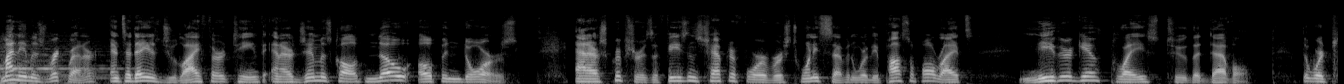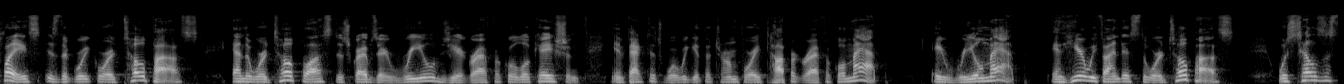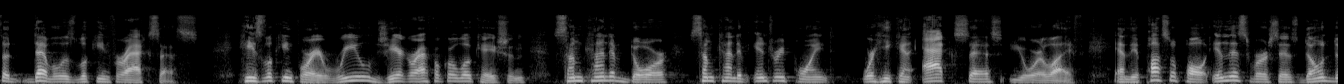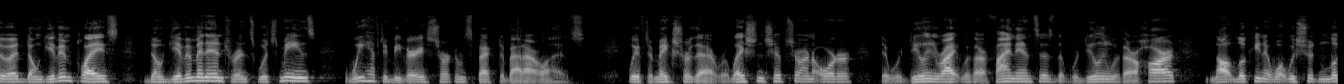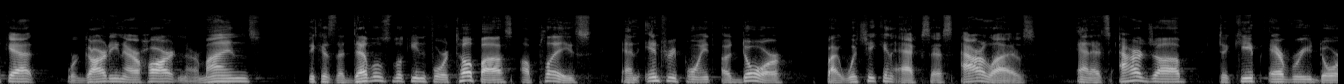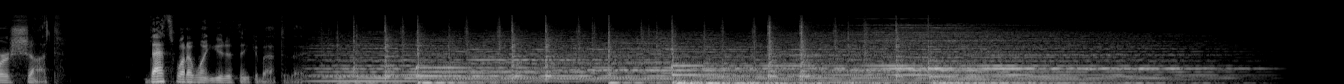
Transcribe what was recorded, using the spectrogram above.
My name is Rick Renner, and today is July 13th, and our gem is called No Open Doors. And our scripture is Ephesians chapter 4, verse 27, where the Apostle Paul writes, Neither give place to the devil. The word place is the Greek word topos, and the word topos describes a real geographical location. In fact, it's where we get the term for a topographical map, a real map. And here we find it's the word topos, which tells us the devil is looking for access. He's looking for a real geographical location, some kind of door, some kind of entry point where he can access your life. And the Apostle Paul in this verse says, Don't do it, don't give him place, don't give him an entrance, which means we have to be very circumspect about our lives. We have to make sure that our relationships are in order, that we're dealing right with our finances, that we're dealing with our heart, not looking at what we shouldn't look at. We're guarding our heart and our minds because the devil's looking for topos, a place, an entry point, a door by which he can access our lives, and it's our job to keep every door shut. That's what I want you to think about today.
